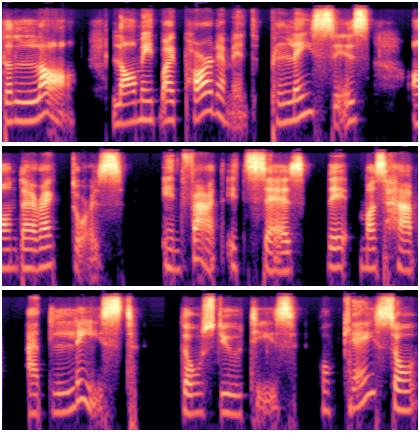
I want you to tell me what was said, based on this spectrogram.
the law, law made by parliament, places on directors. In fact, it says they must have at least those duties Okay, so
